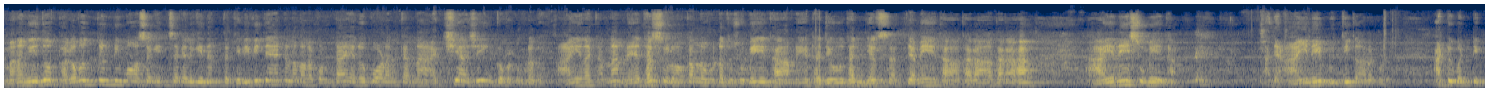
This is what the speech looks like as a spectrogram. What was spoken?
మనమేదో భగవంతుణ్ణి మోసగించగలిగినంత తెలివితేటలు మనకు ఉంటాయనుకోవడం కన్నా అత్యాశ ఇంకొకటి ఉండదు. ఆయన కన్నా మేధస్సు లోకంలో ఉండదు. సుమేధ మేధజోధన్య సత్యమేధ ధరాధర. ఆయనే సుమేధ. అది ఆయనే బుద్ధికారకుడు. అటువంటి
